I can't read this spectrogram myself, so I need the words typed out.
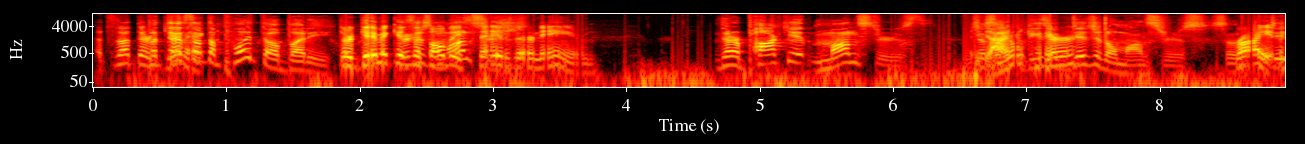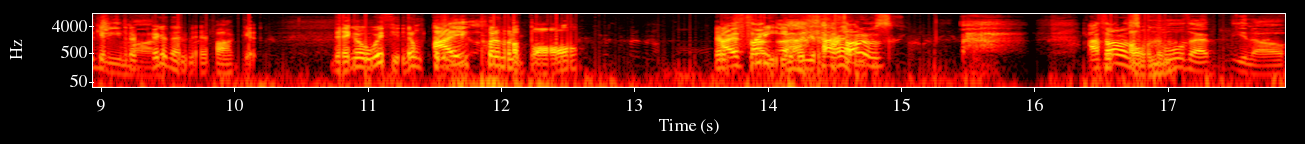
That's not their But gimmick. that's not the point, though, buddy. Their gimmick is They're that's just all they say is their name. They're pocket monsters. Just I like these care. are digital monsters. So Right, can, they're bigger than their pocket. They go with you. They don't I- put them in a ball. They're I thought. They're I thought it was. I thought it was Own them. cool that you know,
